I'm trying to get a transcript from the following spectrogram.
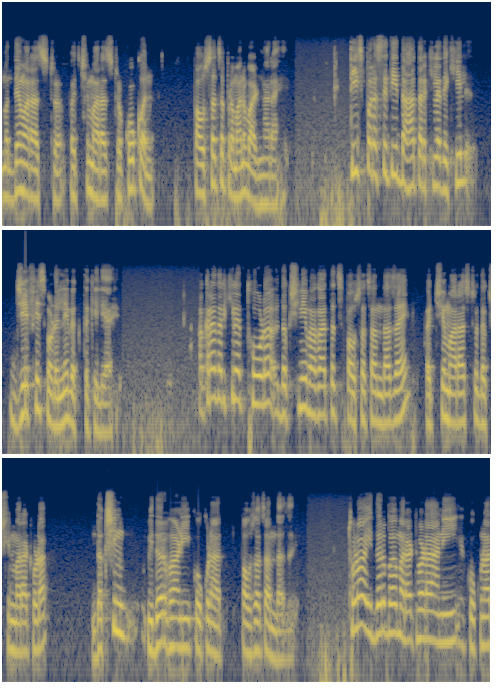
मध्य महाराष्ट्र पश्चिम महाराष्ट्र कोकण पावसाचं प्रमाण वाढणार आहे. तीच परिस्थिती दहा तारखेला देखील जेफेस मॉडेलने व्यक्त केली आहे. अकरा तारखेला थोडं दक्षिणी भागातच पावसाचा अंदाज आहे. पश्चिम महाराष्ट्र दक्षिण मराठवाडा दक्षिण विदर्भ आणि कोकणात पावसाचा अंदाज आहे. थोडा विदर्भ मराठवाडा आणि कोकणात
